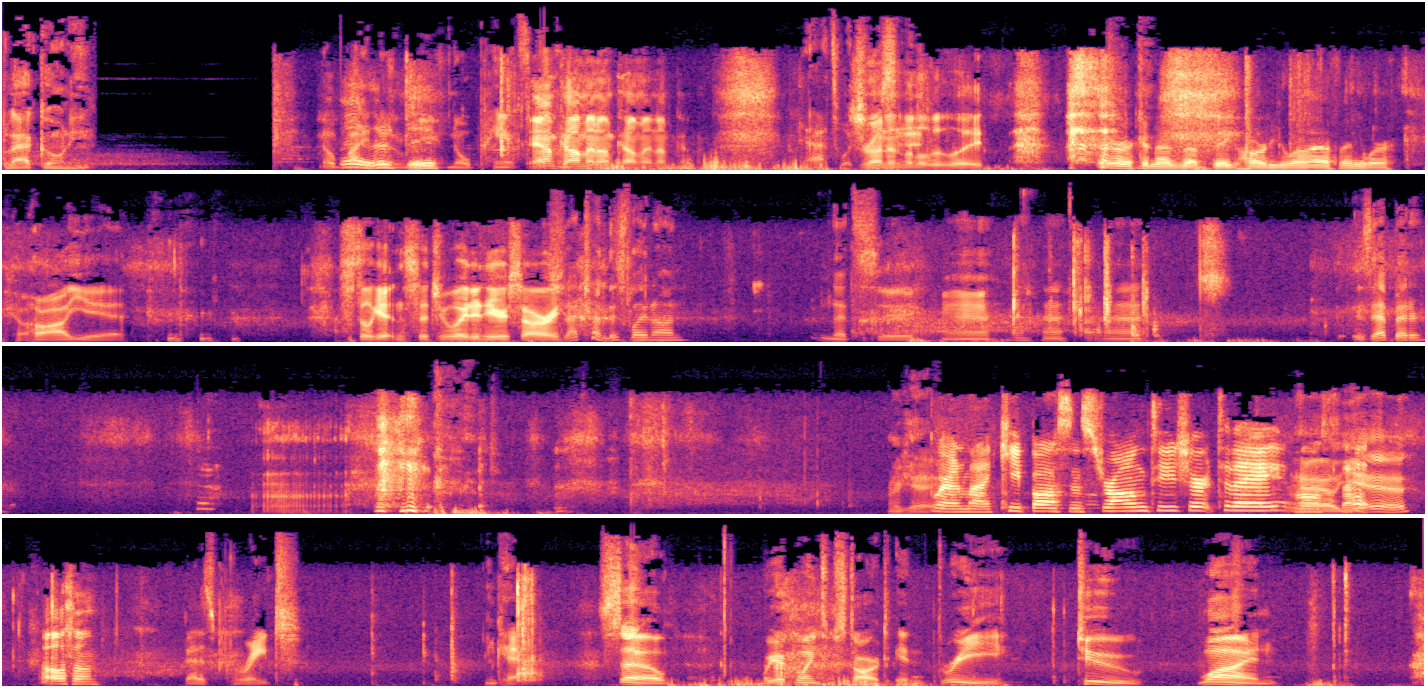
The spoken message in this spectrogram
Black Oni. Hey, there's Dave. No pants. Yeah, I'm coming. I'm coming. I'm coming. That's what Just running said. a little bit late. I recognize that big hearty laugh anywhere. Oh yeah. Still getting situated here. Sorry. Should I turn this light on? Let's see. Is that better? Okay. Wearing my Keep Boston Strong t-shirt today. I'm all Hell set. yeah. Awesome. That is great. Okay. So, we're going to start in three, two, one.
